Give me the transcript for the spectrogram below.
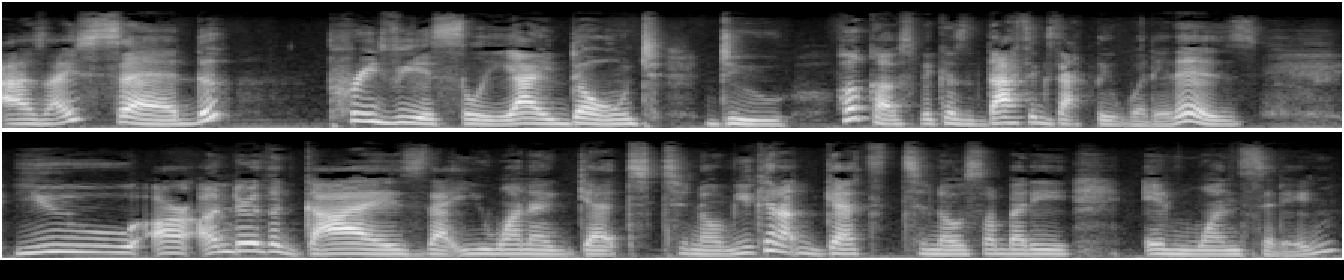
as i said previously i don't do hookups because that's exactly what it is. You are under the guise that you want to get to know you cannot get to know somebody in one sitting.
